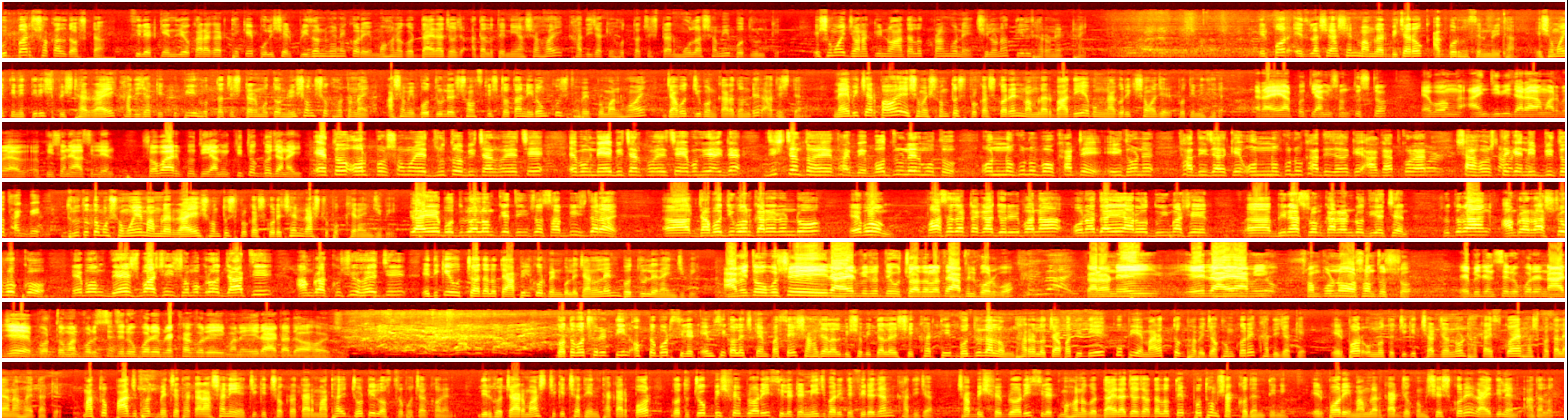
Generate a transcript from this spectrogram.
বুধবার সকাল দশটা, সিলেট কেন্দ্রীয় কারাগার থেকে পুলিশের প্রিজন ভ্যানে করে মহানগর দায়রা জজ আদালতে নিয়ে আসা হয় খাদিজাকে হত্যা চেষ্টার মূল আসামি বদরুলকে। এ সময় জনাকীর্ণ আদালত প্রাঙ্গণে ছিল না তিল ধারণের ঠাঁই। এরপর এজলাসে আসেন মামলার বিচারক আকবর হোসেন মৃধা। এ সময় তিনি তিরিশ পৃষ্ঠার রায়ে খাদিজাকে কুপিয়ে হত্যা চেষ্টার মতো নৃশংস ঘটনায় আসামি বদরুলের সংশ্লিষ্টতা নিরঙ্কুশভাবে প্রমাণ হওয়ায় যাবজ্জীবন কারাদণ্ডের আদেশ দেন। ন্যায় বিচার পাওয়ায় এ সময় সন্তোষ প্রকাশ করেন মামলার বাদী এবং নাগরিক সমাজের প্রতিনিধিরা। রায়ের প্রতি আমি সন্তুষ্ট এবং আইনজীবী যারা আমার পিছনে আসিলেন সবার প্রতি আমি কৃতজ্ঞ জানাই। এত অল্প সময়ে দ্রুত বিচার হয়েছে এবং ন্যায় বিচার হয়েছে এবং এটা দৃষ্টান্ত হয়ে থাকবে। বদরুলের মতো অন্য কোনো বখাটে এই ধরনের খাদিজাকে অন্য কোনো খাদিজাকে আঘাত করার সাহস থেকে নিবৃত্ত থাকবে। দ্রুততম সময়ে মামলার রায়ে সন্তোষ প্রকাশ করেছেন রাষ্ট্রপক্ষের আইনজীবী। রায়ে বদরুল আলমকে তিনশো ছাব্বিশ দ্বারায় যাবজ্জীবন কারাদণ্ড এবং পাঁচ হাজার টাকা জরিমানা অনাদায়ে আরও দুই মাসের বিনাশ্রম কারাদণ্ড দিয়েছেন। সুতরাং আমরা রাষ্ট্রপক্ষ এবং দেশবাসী সমগ্র জাতি আমরা খুশি হয়েছি। এদিকে উচ্চ আদালতে আপিল করবেন বলে জানালেন বদরুলের আইনজীবী। আমি তো অবশ্যই এই রায়ের বিরুদ্ধে উচ্চ আদালতে আপিল করব। কারণ এই এই রায়ে আমি সম্পূর্ণ অসন্তুষ্ট। এভিডেন্সের উপরে না যে বর্তমান পরিস্থিতির উপরে ব্যাখ্যা করে মানে এই রায়টা দেওয়া হয়েছে। গত বছরের তিন অক্টোবর সিলেট এমসি কলেজ ক্যাম্পাসে শাহজালাল বিশ্ববিদ্যালয়ের শিক্ষার্থী বদরুল আলম ধারালো চাপাতি দিয়ে কুপিয়ে মারাত্মকভাবে জখম করে খাদিজাকে। এরপর উন্নত চিকিৎসার জন্য ঢাকা স্কয়ার হাসপাতালে আনা হয় তাকে। মাত্র পাঁচ ভাগ বেঁচে থাকার আশা নিয়ে চিকিৎসকরা তার মাথায় জটিল অস্ত্রোপচার করেন। দীর্ঘ চার মাস চিকিৎসাধীন থাকার পর গত চব্বিশ ফেব্রুয়ারি সিলেটের নিজ বাড়িতে ফিরে যান খাদিজা। ছাব্বিশ ফেব্রুয়ারি সিলেট মহানগর দায়রা জজ আদালতে প্রথম সাক্ষ্য দেন তিনি। এরপরই মামলার কার্যক্রম শেষ করে রায় দিলেন আদালত।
